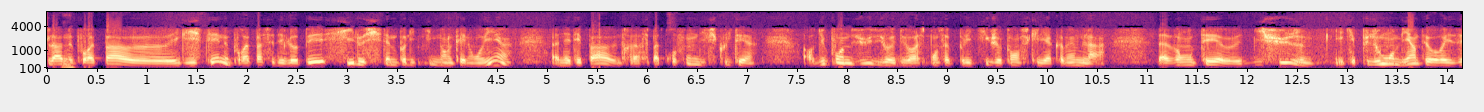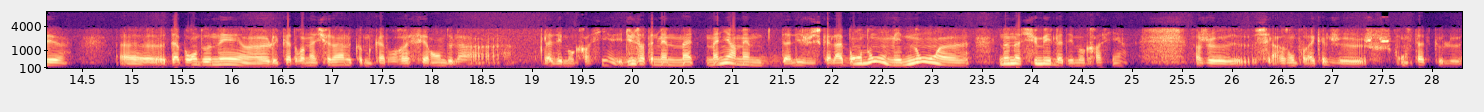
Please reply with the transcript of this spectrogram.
cela ne pourrait pas euh, exister, ne pourrait pas se développer si le système politique dans lequel on vit euh, n'était pas, ne traversait pas de profondes difficultés. Alors du point de vue du, du responsable politique, je pense qu'il y a quand même la, la volonté euh, diffuse et qui est plus ou moins bien théorisée euh, d'abandonner le cadre national comme cadre référent de la, démocratie et d'une certaine même ma manière même d'aller jusqu'à l'abandon, mais non non assumé de la démocratie. C'est la raison pour laquelle je constate que le,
